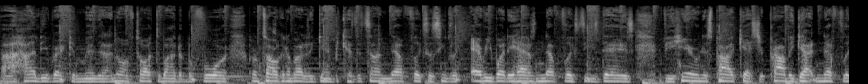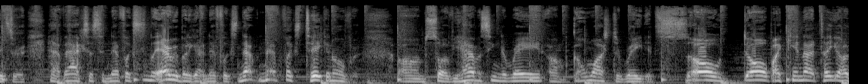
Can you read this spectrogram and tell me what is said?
I highly recommend it. I know I've talked about it before, but I'm talking about it again because it's on Netflix. It seems like everybody has Netflix these days. If you're hearing this podcast, you probably got Netflix or have access to Netflix. It seems like everybody got Netflix. Netflix taking over. Um, so if you haven't seen The Raid, um, go watch The Raid. It's so dope. I cannot tell you how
